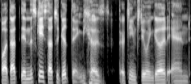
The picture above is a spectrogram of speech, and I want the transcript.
But that in this case, that's a good thing because their team's doing good, and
